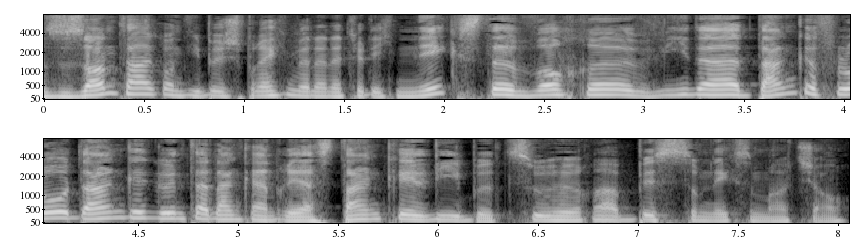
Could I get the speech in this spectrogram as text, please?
Sonntag und die besprechen wir dann natürlich nächste Woche wieder. Danke Flo, danke Günther, danke Andreas, danke liebe Zuhörer. Bis zum nächsten Mal. Ciao.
